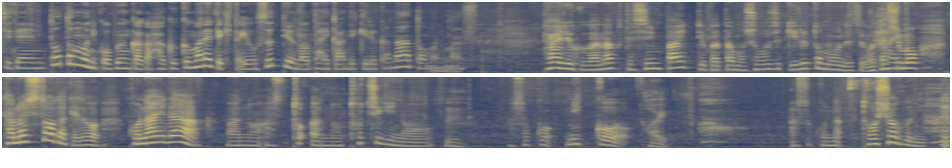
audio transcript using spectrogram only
自然とともにこう文化が育まれてきた様子っていうのを体感できるかなと思います。体力がなくて心配っていう方も正直いると思うんですよ。私も楽しそうだけど、この間あのあとあの栃木のうん。あそこ日光。はいあそこな東照宮に行って、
